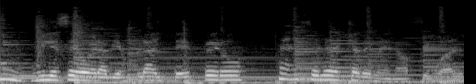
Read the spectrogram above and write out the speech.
Mi liceo era bien flight, pero se le echa de menos igual.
